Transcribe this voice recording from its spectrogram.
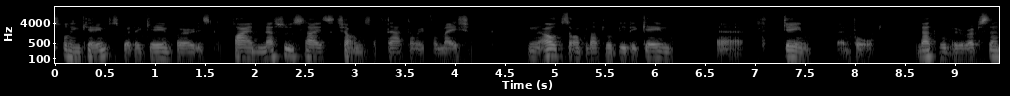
useful in games where the game word is confined naturally sized chunks of data or information. In our example, that will be the game uh, game uh, board.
